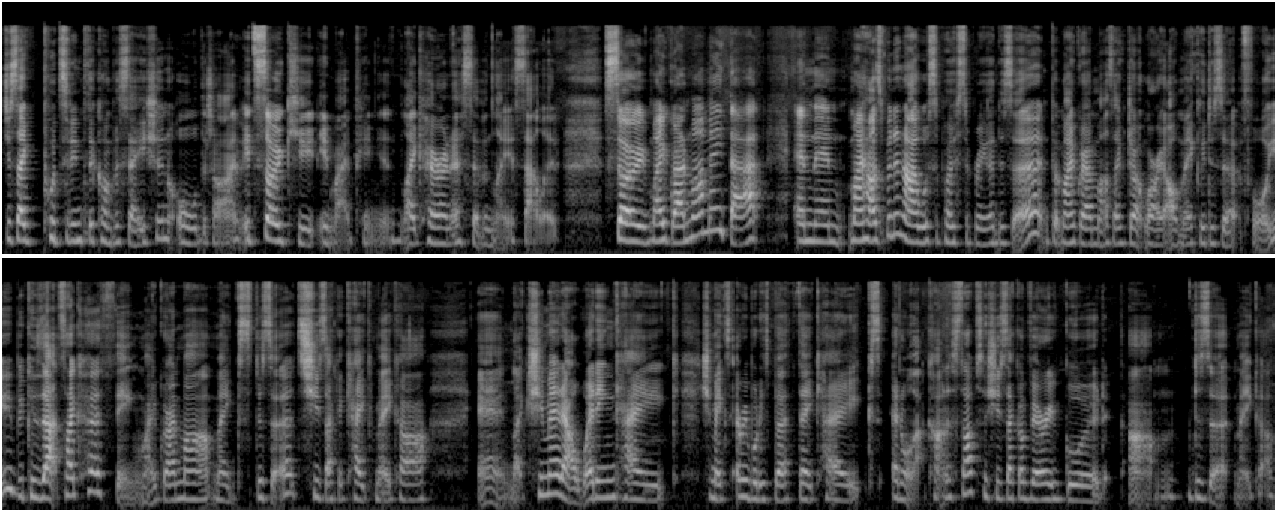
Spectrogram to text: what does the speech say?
just like puts it into the conversation all the time. It's so cute, in my opinion. Like her and her seven layer salad. So my grandma made that, and then my husband and I were supposed to bring a dessert but my grandma's like, don't worry, I'll make a dessert for you because that's like her thing. My grandma makes desserts. She's like a cake maker and like she made our wedding cake. She makes everybody's birthday cakes and all that kind of stuff. So she's like a very good um, dessert maker.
